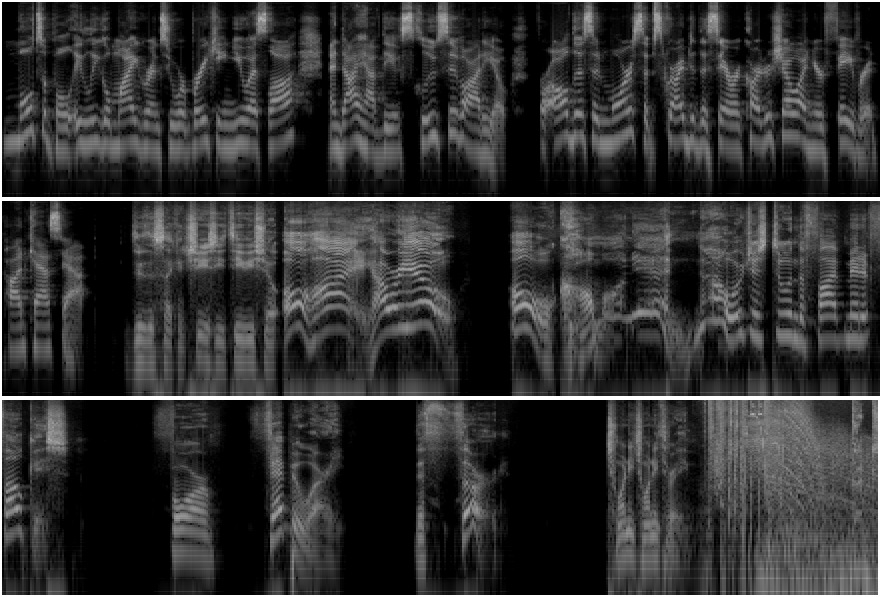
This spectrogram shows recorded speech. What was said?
multiple illegal migrants who were breaking U.S. law, and I have the exclusive audio. For all this and more, subscribe to The Sarah Carter Show on your favorite podcast app. Do this like a cheesy TV show. Oh, hi, how are you? Oh, come on in. No, we're just doing the five minute focus for February the 3rd, 2023.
